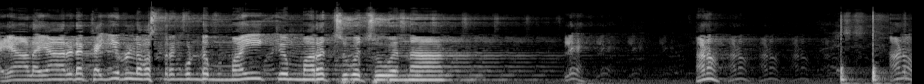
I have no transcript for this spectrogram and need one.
അയാൾ അയാളുടെ കയ്യിലുള്ള വസ്ത്രം കൊണ്ട് മൈക്ക് മറച്ചു വച്ചു എന്നാണ്. അല്ലേ? ആണോ? ആണോ?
